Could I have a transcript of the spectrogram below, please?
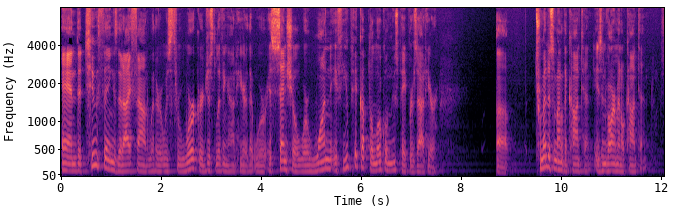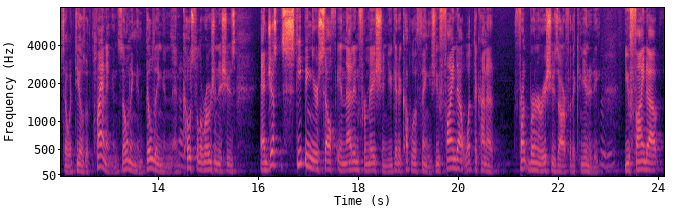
And the two things that I found, whether it was through work or just living out here, that were essential were one, if you pick up the local newspapers out here, uh, tremendous amount of the content is environmental content. So it deals with planning and zoning and building and, and coastal erosion issues. And just steeping yourself in that information, you get a couple of things. You find out what the kind of front burner issues are for the community. Mm-hmm. You find out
